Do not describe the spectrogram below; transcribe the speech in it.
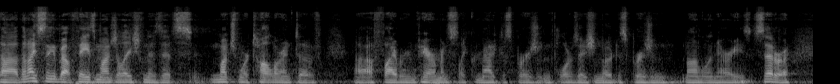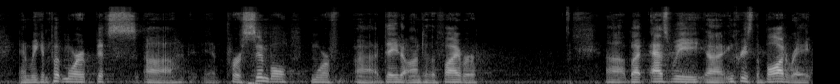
uh, the nice thing about phase modulation is it's much more tolerant of uh, fiber impairments like chromatic dispersion, polarization mode dispersion, nonlinearities, et cetera. And we can put more bits uh, per symbol, more uh, data onto the fiber. Uh, but as we uh, increase the baud rate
